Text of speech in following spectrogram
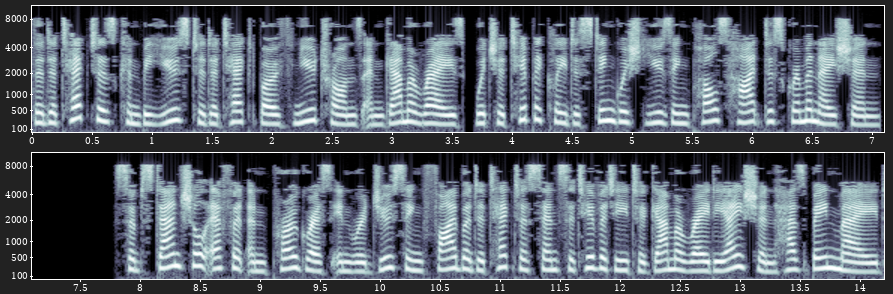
The detectors can be used to detect both neutrons and gamma rays, which are typically distinguished using pulse height discrimination. Substantial effort and progress in reducing fiber detector sensitivity to gamma radiation has been made.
